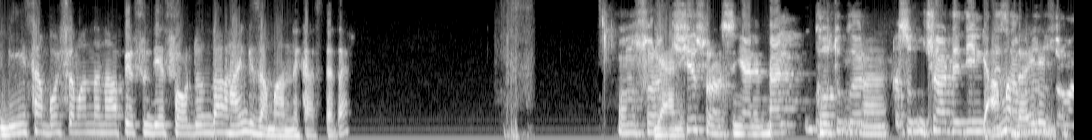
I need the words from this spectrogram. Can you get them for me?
Bir insan boş zamanda ne yapıyorsun diye sorduğunda hangi zamanını kasteder? Onu soran Yani- kişiye sorarsın yani. Ben koltuklar Ha. nasıl uçar dediğimde Ya ama böyle- sorman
